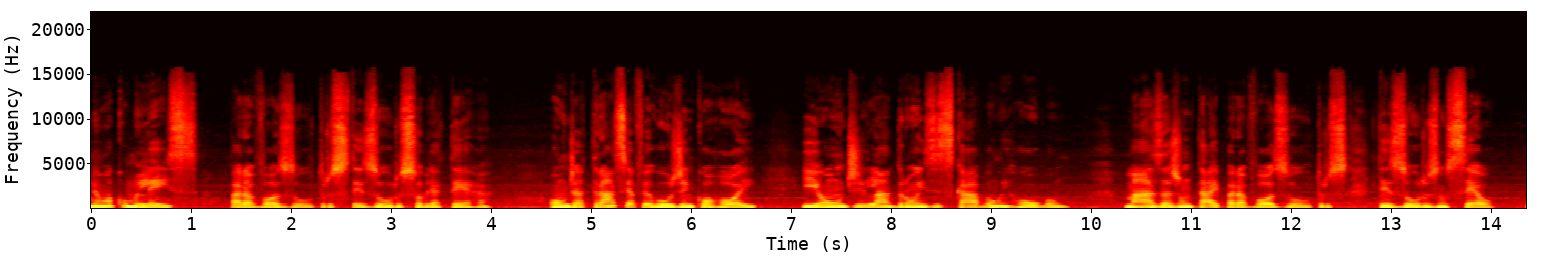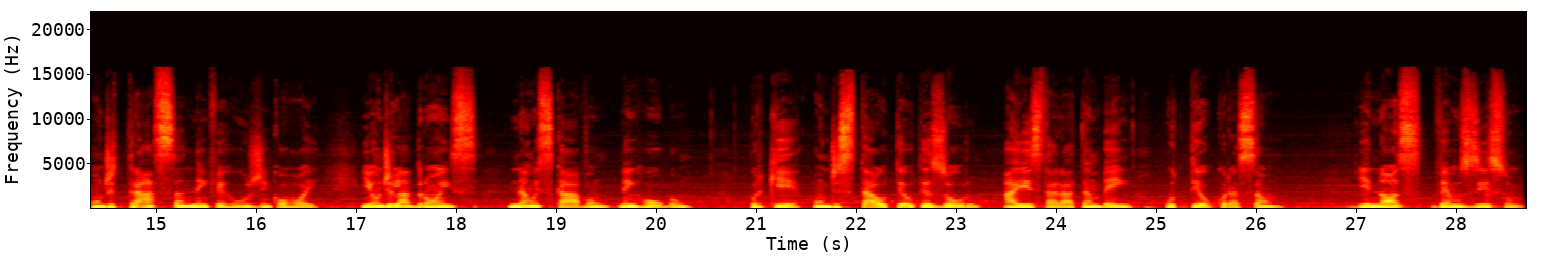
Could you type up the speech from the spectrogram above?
Não acumuleis para vós outros tesouros sobre a terra, onde a traça e a ferrugem corrói e onde ladrões escavam e roubam. Mas ajuntai para vós outros tesouros no céu, onde traça nem ferrugem corrói, e onde ladrões não escavam nem roubam. Porque onde está o teu tesouro, aí estará também o teu coração. E nós vemos isso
